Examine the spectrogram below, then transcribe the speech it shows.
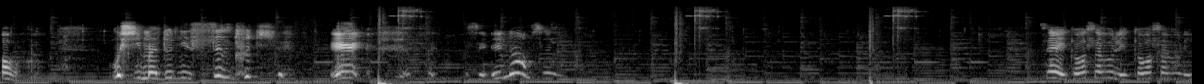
Au revoir. Oui, il m'a donné 16 de thunes. C'est énorme ça. Y est, commence à voler, commence à voler.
